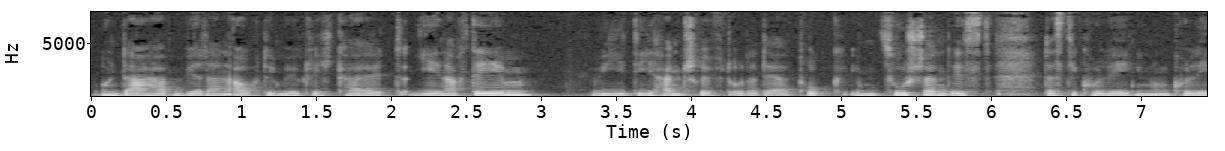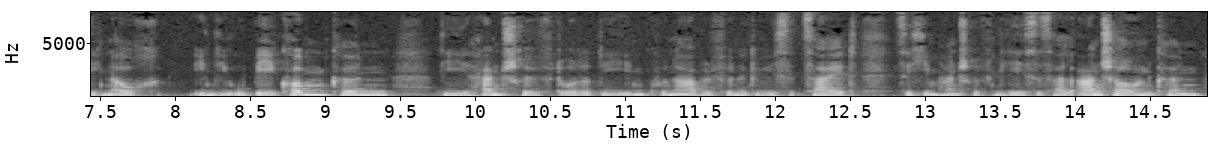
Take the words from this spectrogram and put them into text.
Und da haben wir dann auch die Möglichkeit, je nachdem, wie die Handschrift oder der Druck im Zustand ist, dass die Kolleginnen und Kollegen auch in die UB kommen können, die Handschrift oder die Inkunabel für eine gewisse Zeit sich im Handschriftenlesesaal anschauen können.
